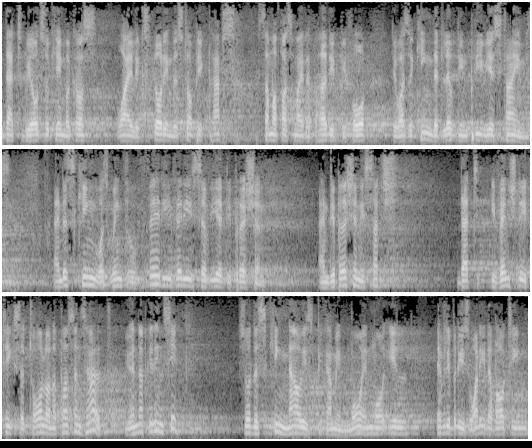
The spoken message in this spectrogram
that we also came across while exploring this topic. Perhaps some of us might have heard it before. There was a king that lived in previous times. And this king was going through very, very severe depression. And depression is such that eventually it takes a toll on a person's health. You end up getting sick. So this king now is becoming more and more ill. Everybody is worried about him.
